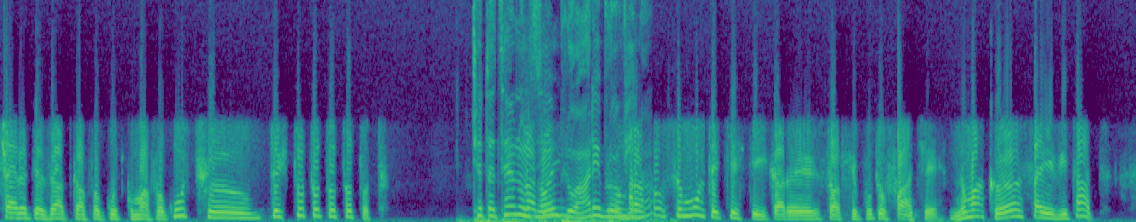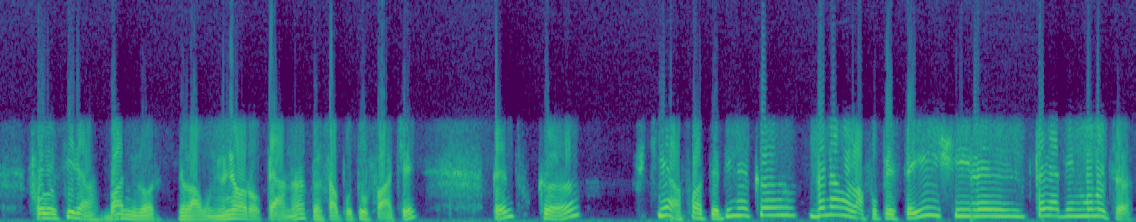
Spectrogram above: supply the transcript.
ce a retezat că a făcut cum a făcut, uh, deci tot, tot, tot, tot, tot. Cetățeanul La noi, simplu are vreo În vină? Brașov sunt multe chestii care s-ar fi putut face, numai că s-a evitat folosirea banilor de la Uniunea Europeană, când s-a putut face, pentru că știa foarte bine că venea la peste ei și le tăia din mânuță.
